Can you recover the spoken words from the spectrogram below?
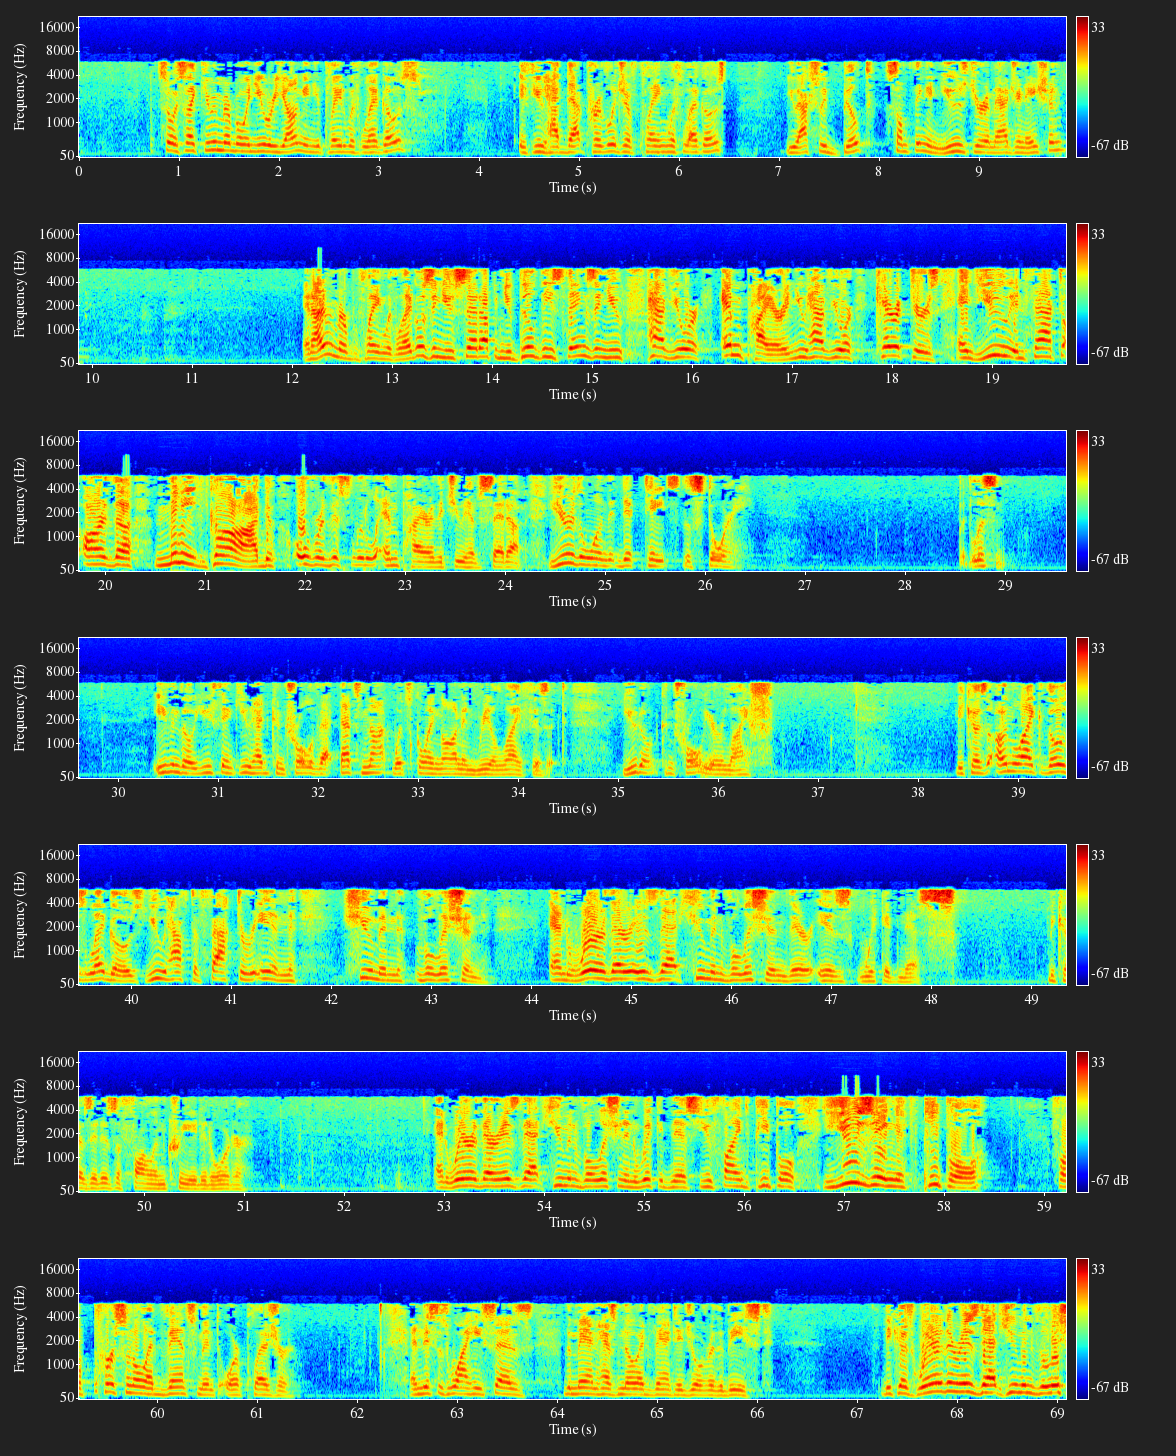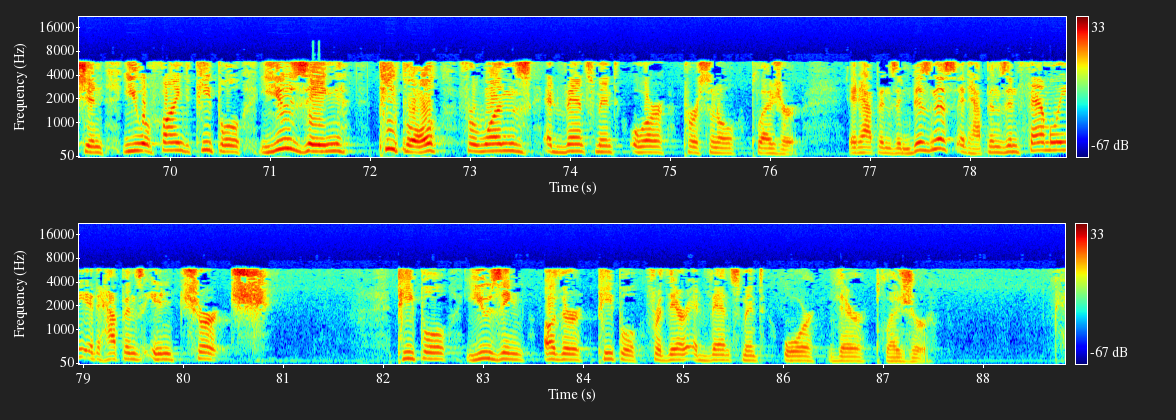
So it's like you remember when you were young and you played with Legos? If you had that privilege of playing with Legos, you actually built something and used your imagination. And I remember playing with Legos and you set up and you build these things and you have your empire and you have your characters and you in fact are the mini god over this little empire that you have set up. You're the one that dictates the story. But listen, even though you think you had control of that, that's not what's going on in real life, is it? You don't control your life. Because unlike those Legos, you have to factor in human volition. And where there is that human volition, there is wickedness. Because it is a fallen created order. And where there is that human volition and wickedness, you find people using people for personal advancement or pleasure. And this is why he says the man has no advantage over the beast. Because where there is that human volition, you will find people using people for one's advancement or personal pleasure. It happens in business, it happens in family, it happens in church. People using other people for their advancement or their pleasure.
